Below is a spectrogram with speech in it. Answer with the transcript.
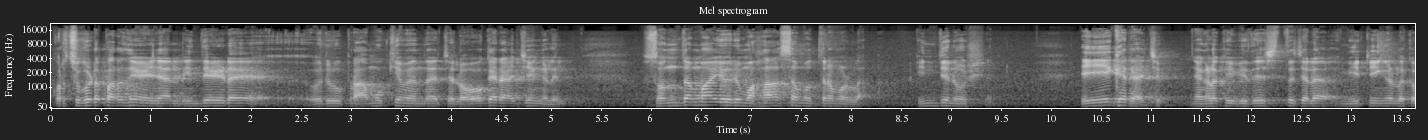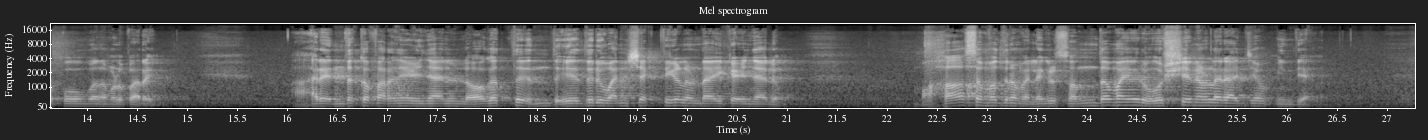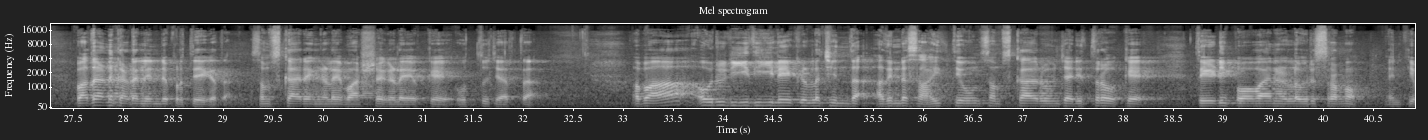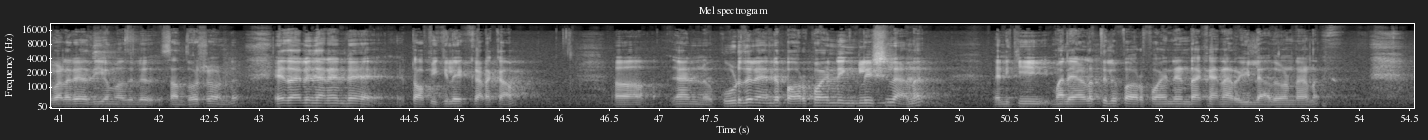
കുറച്ചുകൂടെ പറഞ്ഞു കഴിഞ്ഞാൽ ഇന്ത്യയുടെ ഒരു പ്രാമുഖ്യം എന്ന് വെച്ചാൽ ലോകരാജ്യങ്ങളിൽ സ്വന്തമായി ഒരു മഹാസമുദ്രമുള്ള ഇന്ത്യൻ ഓഷ്യൻ ഏകരാജ്യം. ഞങ്ങളൊക്കെ ഈ വിദേശത്ത് ചില മീറ്റിങ്ങുകളിലൊക്കെ പോകുമ്പോൾ നമ്മൾ പറയും ആരെന്തൊക്കെ പറഞ്ഞു കഴിഞ്ഞാലും ലോകത്ത് എന്ത് ഏതൊരു വൻ ശക്തികൾ ഉണ്ടായിക്കഴിഞ്ഞാലും മഹാസമുദ്രം അല്ലെങ്കിൽ സ്വന്തമായ ഒരു ഓഷ്യനുള്ള രാജ്യം ഇന്ത്യയാണ് അപ്പോൾ അതാണ് കടലിന്റെ പ്രത്യേകത. സംസ്കാരങ്ങളെ ഭാഷകളെ ഒക്കെ ഒത്തുചേർത്ത. അപ്പോൾ ആ ഒരു രീതിയിലേക്കുള്ള ചിന്ത അതിന്റെ സാഹിത്യവും സംസ്കാരവും ചരിത്രവും ഒക്കെ തേടിപ്പോവാനുള്ള ഒരു ശ്രമം എനിക്ക് വളരെയധികം അതിൽ സന്തോഷമുണ്ട്. ഏതായാലും ഞാൻ എന്റെ ടോപ്പിക്കിലേക്ക് കടക്കാം. ഞാൻ കൂടുതൽ എന്റെ പവർ പോയിന്റ് ഇംഗ്ലീഷിലാണ്. എനിക്ക് മലയാളത്തിൽ പവർ പോയിന്റ് ഉണ്ടാക്കാൻ അറിയില്ല അതുകൊണ്ടാണ്.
